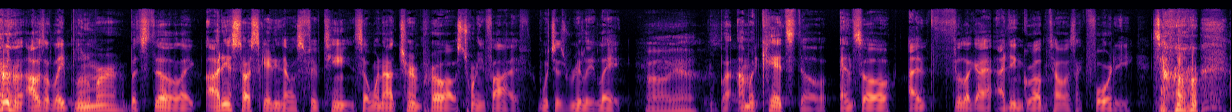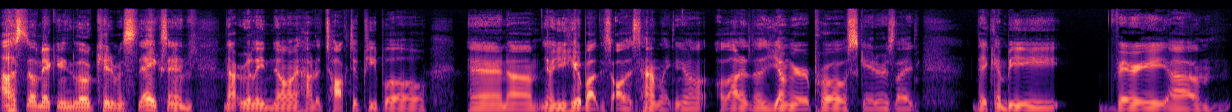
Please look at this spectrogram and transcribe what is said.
I was a late bloomer, but still, like, I didn't start skating until I was 15. So when I turned pro, I was 25, which is really late. Oh yeah. But I'm a kid still, and so I feel like I, I didn't grow up until I was like 40. So I was still making little kid mistakes and not really knowing how to talk to people. And um, you know, you hear about this all this time. Like you know, a lot of the younger pro skaters, like they can be very um,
